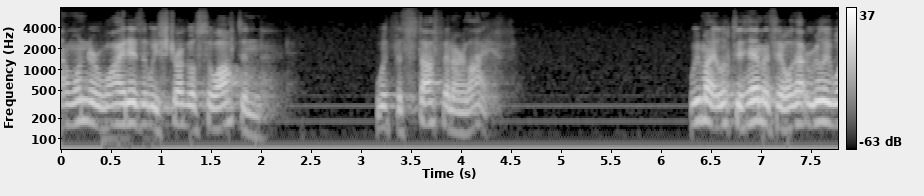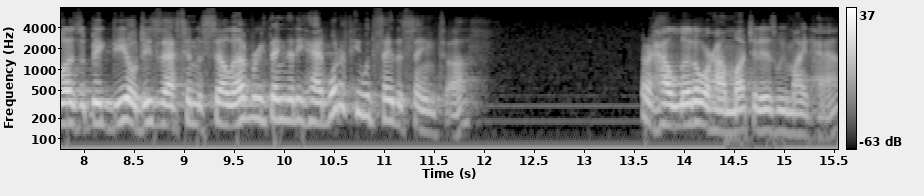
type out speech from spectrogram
I wonder why it is that we struggle so often with the stuff in our life. We might look to him and say, well, that really was a big deal. Jesus asked him to sell everything that he had. What if he would say the same to us? Matter how little or how much it is we might have.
